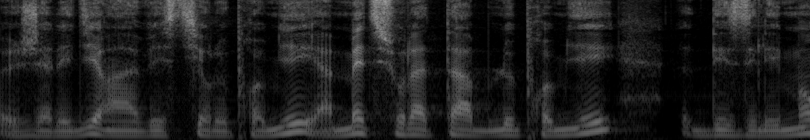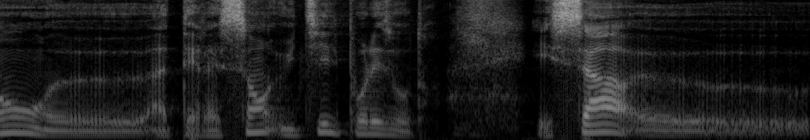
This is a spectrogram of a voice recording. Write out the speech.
euh, j'allais dire, à investir le premier, à mettre sur la table le premier des éléments euh, intéressants, utiles pour les autres. Et ça, euh,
